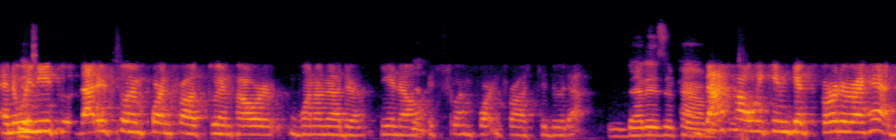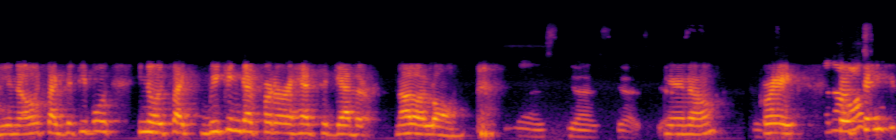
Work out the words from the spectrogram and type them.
And yes. we need to, that is so important for us to empower one another. You know, yes. it's so important for us to do that. That is empowerment. that's how we can get further ahead. You know, it's like the people, you know, it's like we can get further ahead together, not alone. yes, yes, yes, yes. You know, great. so thank you.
